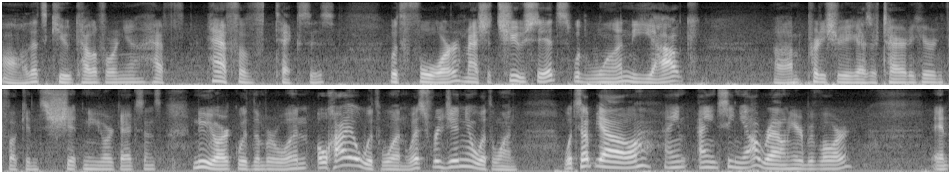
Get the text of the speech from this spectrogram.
Oh, that's cute. California, half half of Texas, with four. Massachusetts with one. New York. Uh, I'm pretty sure you guys are tired of hearing fucking shit New York accents. New York with number one. Ohio with one. West Virginia with one. What's up, y'all? I ain't I ain't seen y'all around here before. And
